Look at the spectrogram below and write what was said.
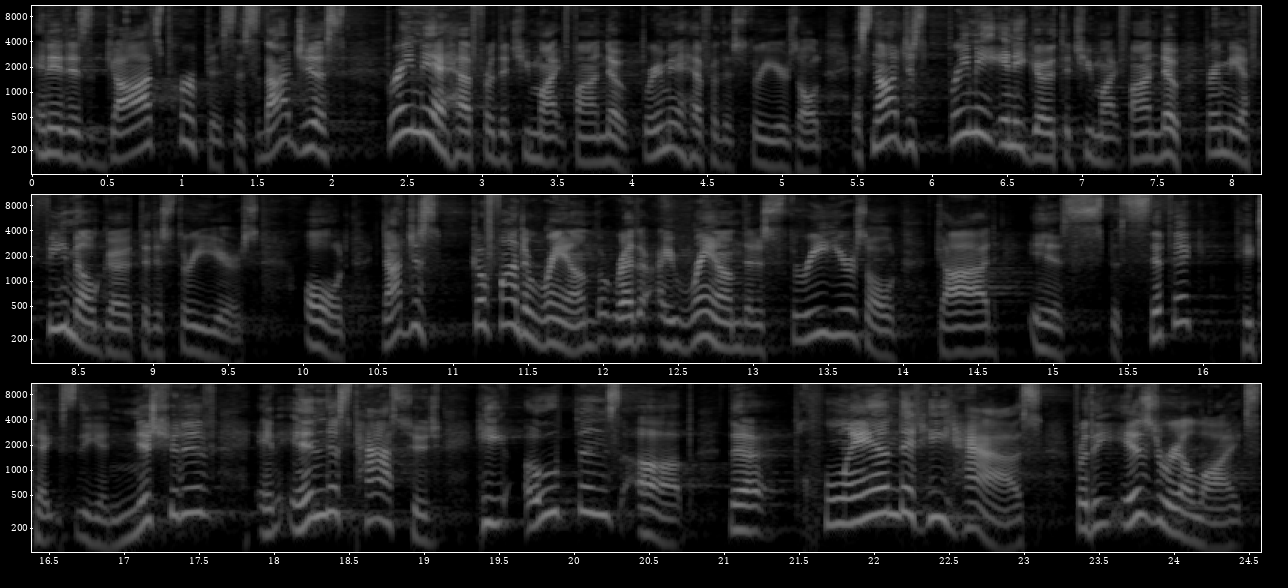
and it is God's purpose. It's not just bring me a heifer that you might find. No, bring me a heifer that's three years old. It's not just bring me any goat that you might find. No, bring me a female goat that is three years old. Not just go find a ram, but rather a ram that is three years old. God is specific. He takes the initiative. And in this passage, he opens up the plan that he has for the Israelites,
